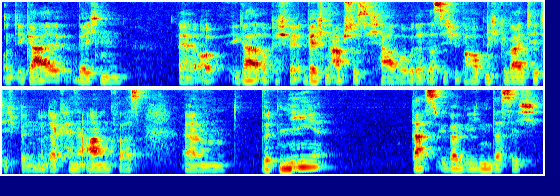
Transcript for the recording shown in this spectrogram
und egal welchen, äh, egal ob ich welchen Abschluss ich habe oder dass ich überhaupt nicht gewalttätig bin oder keine Ahnung was, ähm, wird nie das überwiegen, dass ich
